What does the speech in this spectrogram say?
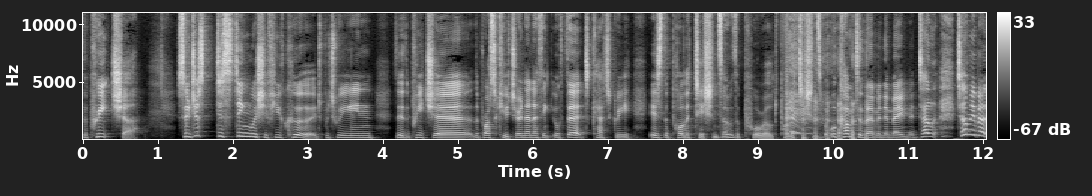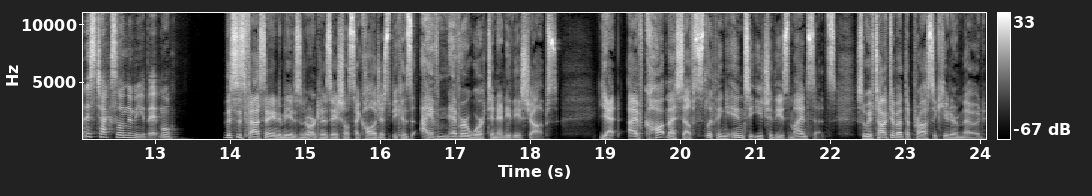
the preacher. So just distinguish, if you could, between the, the, preacher, the prosecutor, and then I think your third category is the politicians. Oh, the poor old politicians! but we'll come to them in a moment. Tell tell me about this taxonomy a bit more. This is fascinating to me as an organizational psychologist because I have never worked in any of these jobs. Yet I've caught myself slipping into each of these mindsets. So we've talked about the prosecutor mode.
